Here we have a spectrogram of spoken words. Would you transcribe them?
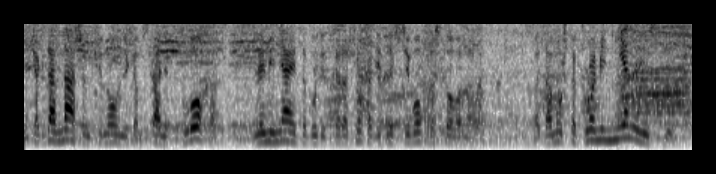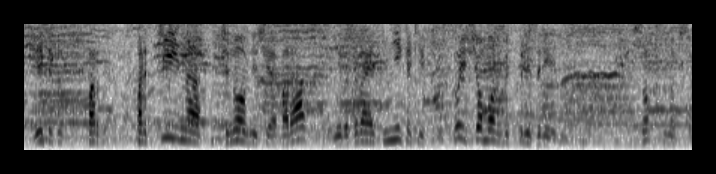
И когда нашим чиновникам станет плохо, для меня это будет хорошо, как и для всего простого народа. Потому что кроме ненависти, весь этот партийно-чиновничий аппарат не вызывает никаких чувств. Ну, еще может быть презрение. Собственно, все.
